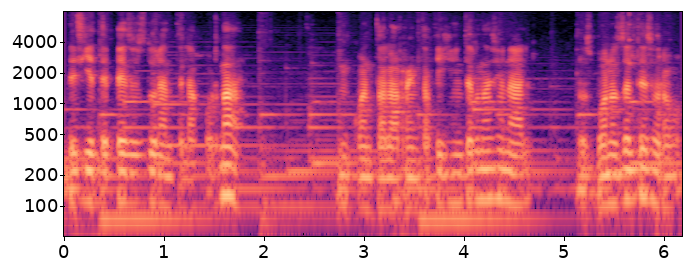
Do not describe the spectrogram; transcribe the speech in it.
de 7 pesos durante la jornada. En cuanto a la renta fija internacional, los bonos del Tesoro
